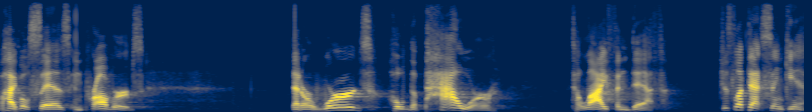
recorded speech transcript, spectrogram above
Bible says in Proverbs that our words hold the power to life and death. Just let that sink in.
